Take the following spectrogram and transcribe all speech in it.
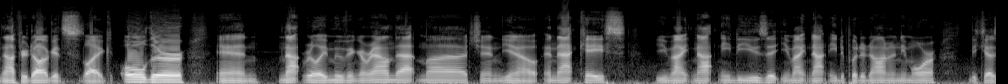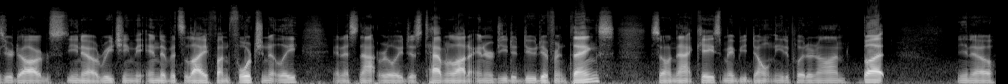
Now, if your dog gets like older and not really moving around that much, and you know, in that case, you might not need to use it. You might not need to put it on anymore because your dog's, you know, reaching the end of its life, unfortunately, and it's not really just having a lot of energy to do different things. So in that case, maybe you don't need to put it on. But, you know,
